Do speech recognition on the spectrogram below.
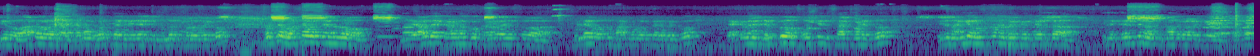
ನೀವು ಆಟೋಗಳನ್ನು ಚೆನ್ನಾಗಿ ಓಡ್ತಾ ಇದ್ರೆ ಇದೇ ರೀತಿ ಮುಂದುವರಿಸ್ಕೊಳ್ಬೇಕು ಮತ್ತೆ ವರ್ಷ ವರ್ಷ ನಾವು ಯಾವುದೇ ಕಾರಣಕ್ಕೂ ರಾಜ್ಯೋತ್ಸವ ಒಳ್ಳೆ ಬಂದು ಮಾಡ್ಕೊಂಡು ಹೋಗ್ತಾ ಇರಬೇಕು. ಯಾಕಂದ್ರೆ ಜಗ್ಗು ಪೋಸ್ಟಿಂಗ್ ಸ್ಟಾರ್ಟ್ ಮಾಡಿದ್ದು ಇದನ್ನ ಹಂಗೆ ಅಂತ ಹೇಳ್ತಾ ಇಲ್ಲಿ ಕರೆಸಿ ನಾವು ಮಾತುಗಳಕ್ಕೆ ಅವಕಾಶ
